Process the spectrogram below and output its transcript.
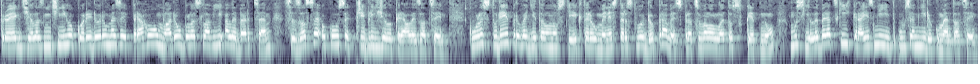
Projekt železničního koridoru mezi Prahou, Mladou Boleslaví a Libercem se zase o kousek přiblížil k realizaci. Kvůli studii proveditelnosti, kterou ministerstvo dopravy zpracovalo letos v květnu, musí Liberecký kraj změnit územní dokumentaci.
